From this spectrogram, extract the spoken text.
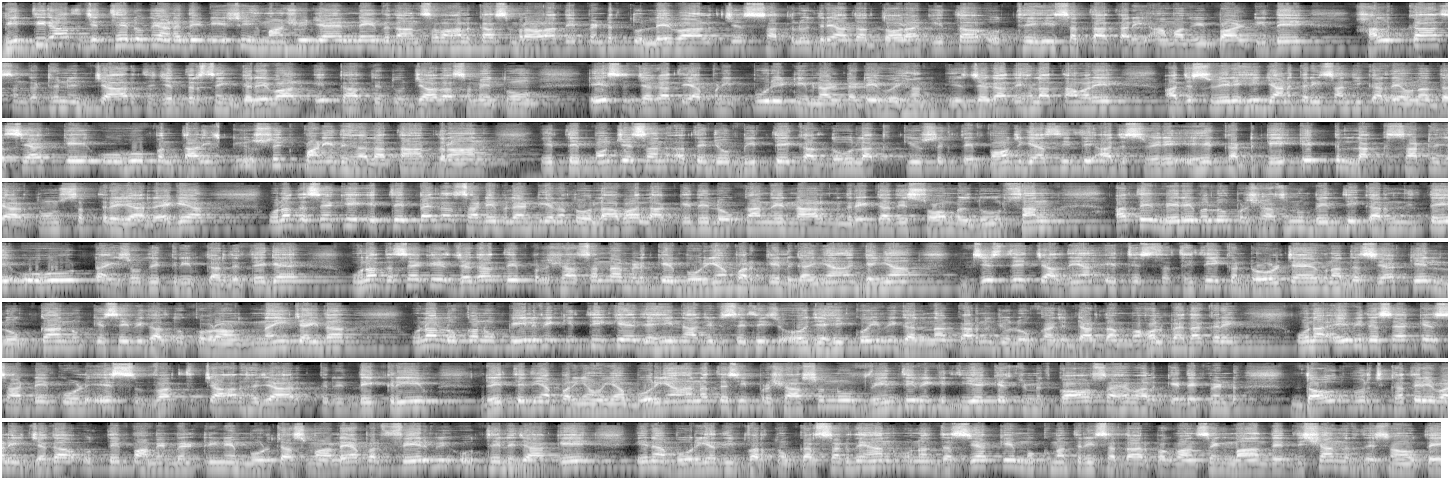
ਬੀਤੀ ਰਾਤ ਜਿੱਥੇ ਲੁਧਿਆਣੇ ਦੇ ਡੀਸੀ ਹਿਮਾਂਸ਼ੂ ਜੈਨ ਨੇ ਵਿਧਾਨ ਸਭਾ ਹਲਕਾ ਸਮਰਾਲਾ ਦੇ ਪਿੰਡ ਧੁੱਲੇਵਾਲ 'ਚ ਸਤਲੁਜ ਦਰਿਆ ਦਾ ਦੌਰਾ ਕੀਤਾ, ਉੱਥੇ ਹੀ ਸੱਤਾਧਾਰੀ ਆਮ ਆਦਮੀ ਪਾਰਟੀ ਦੇ ਹਲਕਾ ਸੰਗਠਨ ਇੰਚਾਰਜ ਤਜਿੰਦਰ ਸਿੰਘ ਗਰੇਵਾਲ ਇੱਕ ਹਫ਼ਤੇ ਤੋਂ ਜ਼ਿਆਦਾ ਸਮੇਂ ਤੋਂ ਇਸ ਜਗ੍ਹਾ ਤੇ ਆਪਣੀ ਪੂਰੀ ਟੀਮ ਨਾਲ ਡਟੇ ਹੋਏ ਹਨ। ਇਸ ਜਗ੍ਹਾ ਦੇ ਹਾਲਾਤਾਂ ਬਾਰੇ ਅੱਜ ਸਵੇਰੇ ਹੀ ਜਾਣਕਾਰੀ ਸਾਂਝੀ ਕਰਦਿਆਂ ਉਹਨਾਂ ਦੱਸਿਆ ਕਿ ਉਹ 45 ਕਿਊਸਿਕ ਪਾਣੀ ਦੇ ਹਾਲਾਤਾਂ ਦੌਰਾਨ ਇੱਥੇ ਪਹੁੰਚੇ ਸਨ ਅਤੇ ਜੋ ਬੀਤੇ ਕੱਲ 2 ਲੱਖ ਕਿਊਸਿਕ ਤੇ ਪਹੁੰਚ ਗਿਆ ਸੀ ਤੇ ਅੱਜ ਸਵੇਰੇ ਇਹ ਘਟ ਕੇ 1 ਲੱਖ 60 ਹਜ਼ਾਰ ਤੋਂ 70 ਹਜ਼ਾਰ ਰਹਿ ਗਿਆ। ਉਹਨਾਂ ਦੱਸਿਆ ਕਿ ਇੱਥੇ ਪਹਿਲਾਂ ਸਾਡੇ ਵਲੰਟੀਅਰਾਂ ਤੋਂ ਇਲਾਵਾ ਇਲਾਕੇ ਦੇ ਲੋਕਾਂ ਦੇ ਨਾਲ ਮਨਰੇਗਾ ਦੇ 100 ਮਜ਼ਦੂਰ ਸਨ। ਅਤੇ ਮੇਰੇ ਵੱਲੋਂ ਪ੍ਰਸ਼ਾਸਨ ਨੂੰ ਬੇਨਤੀ ਕਰਨ ਤੇ ਉਹ 250 ਦੇ ਕਰੀਬ ਕਰ ਦਿੱਤੇ ਗਏ। ਉਹਨਾਂ ਦੱਸਿਆ ਕਿ ਇਸ ਜਗ੍ਹਾ ਤੇ ਪ੍ਰਸ਼ਾਸਨ ਨਾਲ ਮਿਲ ਕੇ ਬੋਰੀਆਂ ਭਰ ਕੇ ਲਗਾਈਆਂ ਗਈਆਂ, ਜਿਸ ਦੇ ਚੱਲਦਿਆਂ ਇੱਥੇ ਸਥਿਤੀ ਕੰਟਰੋਲ 'ਚ ਹੈ। ਉਹਨਾਂ ਦੱਸਿਆ ਕਿ ਲੋਕਾਂ ਨੂੰ ਕਿਸੇ ਵੀ ਗੱਲ ਤੋਂ ਘਬਰਾਉਣ ਨਹੀਂ ਚਾਹੀਦਾ। ਉਹਨਾਂ ਲੋਕਾਂ ਨੂੰ ਅਪੀਲ ਵੀ ਕੀਤੀ ਕਿ ਅਜਿਹੀ ਨਾਜ਼ੁਕ ਸਥਿਤੀ 'ਚ ਉਹ ਅਜਿਹੀ ਕੋਈ ਵੀ ਗੱਲ ਨਾ ਕਰਨ ਜੋ ਲੋਕਾਂ 'ਚ ਡਰ ਦਾ ਮਾਹੌਲ ਪੈਦਾ ਕਰੇ। ਉਹਨਾਂ ਇਹ ਵੀ ਦੱਸਿਆ ਕਿ ਸਾਡੇ ਕੋਲ ਇਸ ਵਕਤ 4000 ਕਰੀ- ਦੇ ਕਰੀਬ ਰੇਤੇ ਦੀਆਂ ਭਰੀਆਂ ਹੋਈਆਂ ਬੋਰੀਆਂ ਹਨ ਅਤੇ ਅਸੀਂ ਪ੍ਰਸ਼ਾਸਨ ਨੂੰ ਬੇਨਤੀ ਵੀ ਕੀਤੀ ਹੈ ਕਿ ਚਮਤਕੌਰ ਸਾਹਿਬ ਹਲਕੇ ਦੇ ਪਿੰਡ ਦਾਊਦਪੁਰ 'ਚ ਖਤਰੇ ਵਾਲੀ ਜਗ੍ਹਾ ਉੱਤੇ ਭਾਵੇਂ ਮਿਲਟਰੀ ਨੇ ਮੋਰਚਾ ਸੰਭਾਲ ਲਿਆ, ਪਰ ਫਿਰ ਵੀ ਉੱਥੇ ਲਿਜਾ ਕੇ ਇਹਨਾਂ ਬੋਰੀਆਂ ਦੀ ਵਰਤੋਂ ਕਰ ਸਕਦੇ ਹਨ। ਉਹਨਾਂ ਦੱਸਿਆ ਕਿ ਮੁੱਖ ਮੰਤਰੀ ਸਰਦਾਰ ਭਗਵੰਤ ਸਿੰਘ ਮਾਨ ਦੇ ਦਿਸ਼ਾ ਨਿਰਦੇਸ਼ਾਂ ਉੱਤੇ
